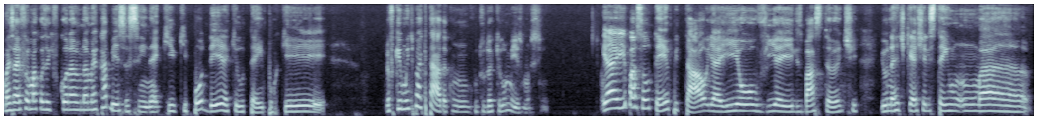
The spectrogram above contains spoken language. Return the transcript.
Mas aí foi uma coisa que ficou na, na minha cabeça, assim, né? Que, que poder aquilo tem, porque eu fiquei muito impactada com, com tudo aquilo mesmo, assim. E aí passou o tempo e tal, e aí eu ouvia eles bastante. E o Nerdcast, eles têm uma,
